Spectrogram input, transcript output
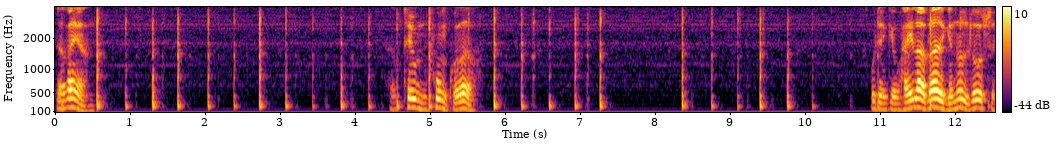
Där är han. Här tonen sjunker där. Och den går hela vägen ut också.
